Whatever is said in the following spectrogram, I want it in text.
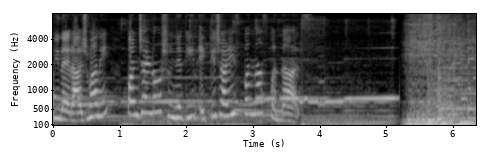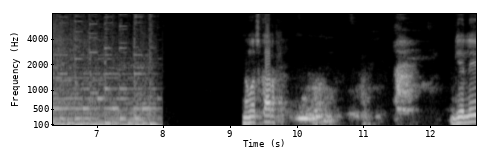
विनय राजमाने पंच्याण्णव शून्य तीन एक्केचाळीस पन्नास पन्नास. नमस्कार. गेले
